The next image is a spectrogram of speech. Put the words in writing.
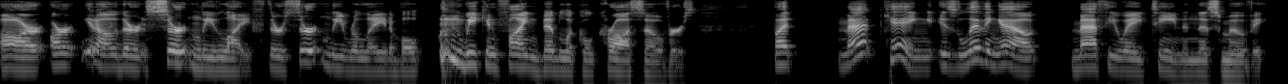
are are, you know, they're certainly life. They're certainly relatable. we can find biblical crossovers. But Matt King is living out Matthew 18 in this movie.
